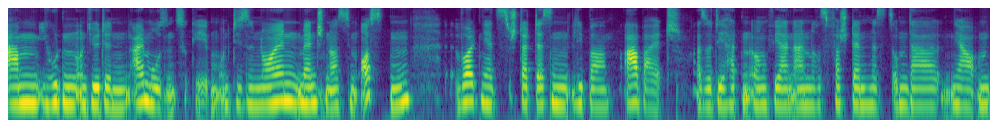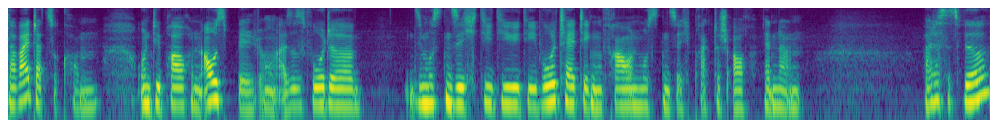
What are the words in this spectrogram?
armen Juden und Jüdinnen Almosen zu geben. Und diese neuen Menschen aus dem Osten wollten jetzt stattdessen lieber Arbeit. Also die hatten irgendwie ein anderes Verständnis, um da, ja, um da weiterzukommen. Und die brauchen Ausbildung. Also es wurde, sie mussten sich, die, die, die wohltätigen Frauen mussten sich praktisch auch ändern. War das jetzt wirr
